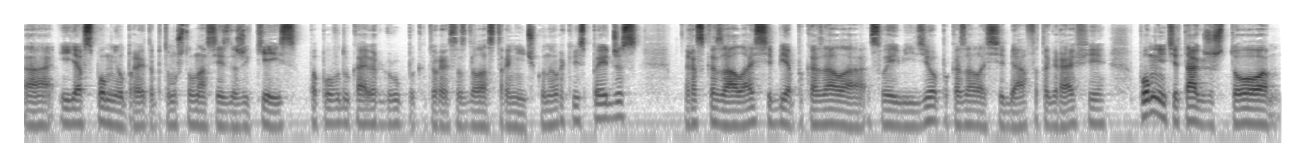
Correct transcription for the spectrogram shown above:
а, и я вспомнил про это, потому что у нас есть даже кейс по поводу кавер-группы, которая создала страничку на WorkWith Pages рассказала о себе, показала свои видео, показала себя, фотографии. Помните также, что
